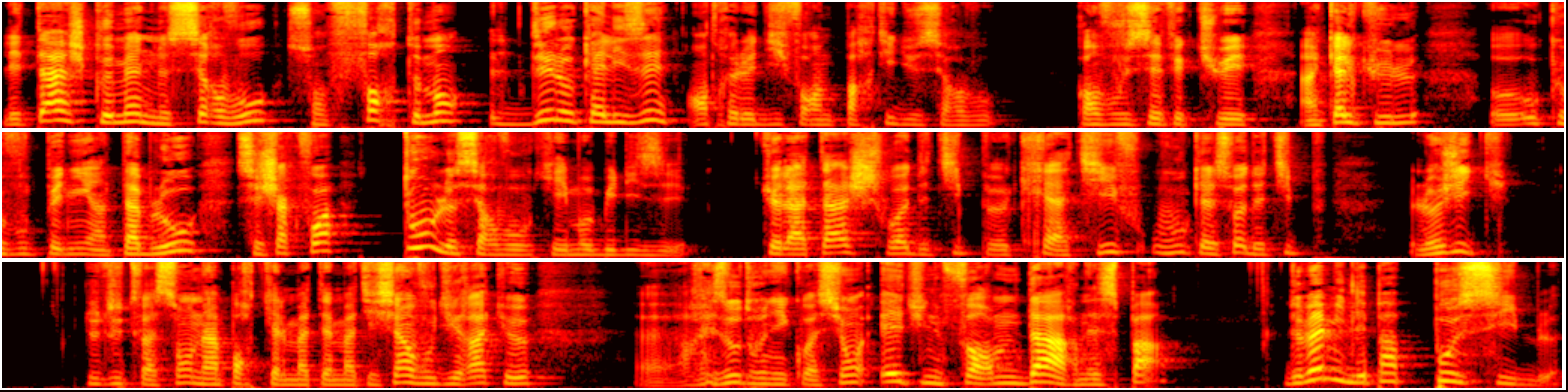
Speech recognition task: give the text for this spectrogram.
Les tâches que mène le cerveau sont fortement délocalisées entre les différentes parties du cerveau. Quand vous effectuez un calcul ou que vous peignez un tableau, c'est chaque fois tout le cerveau qui est mobilisé que la tâche soit de type euh, créatif ou qu'elle soit de type logique. De toute façon, n'importe quel mathématicien vous dira que euh, résoudre une équation est une forme d'art, n'est-ce pas? De même, il n'est pas possible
